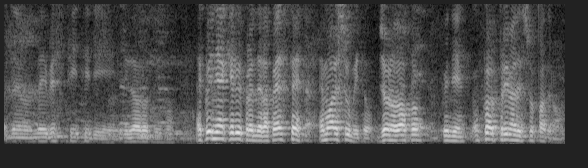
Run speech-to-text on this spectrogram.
dei vestiti di, di Don Rodrigo e quindi anche lui prende la peste e muore subito, giorno dopo, quindi ancora prima del suo padrone.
